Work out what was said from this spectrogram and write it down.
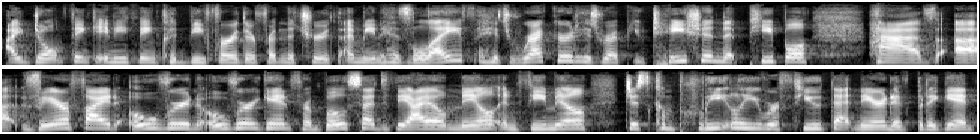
I don't think anything could be further from the truth. I mean, his life, his record, his reputation that people have uh, verified over and over again from both sides of the aisle, male and female, just completely refute that narrative. But again,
